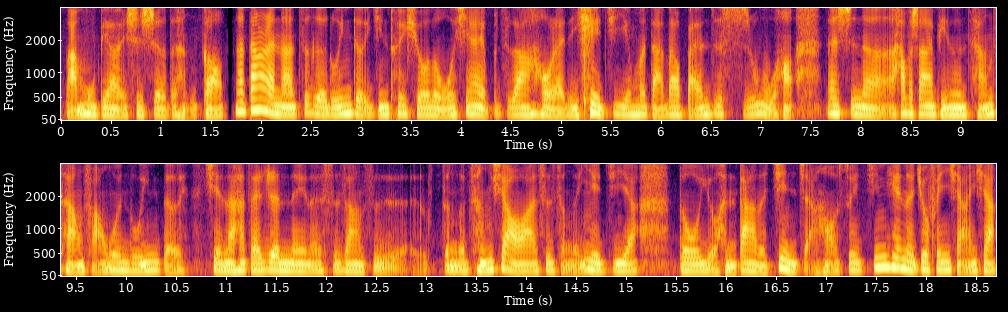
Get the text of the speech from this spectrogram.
把目标也是设得很高。那当然呢，这个卢英德已经退休了，我现在也不知道他后来的业绩有没有达到百分之十。十五哈，但是呢，《哈佛商业评论》常常访问卢英德，现在他在任内呢，实际上是整个成效啊，是整个业绩啊，都有很大的进展哈。所以今天呢，就分享一下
